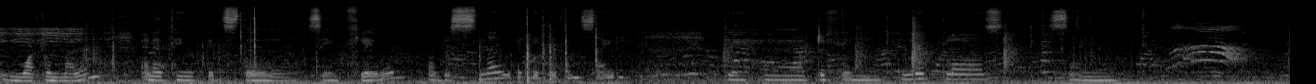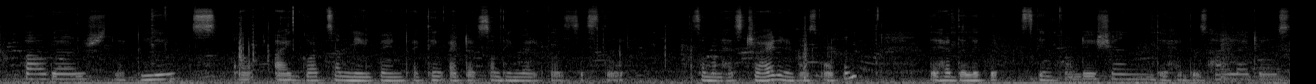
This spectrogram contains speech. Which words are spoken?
and watermelon. And i think it's the same flavor or the smell it would be inside. They have different lip gloss some powders like lids oh, i got some nail paint. I think i touched something where it was just the someone has tried and it was open. They had the liquid skin foundation. They had these highlighters.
